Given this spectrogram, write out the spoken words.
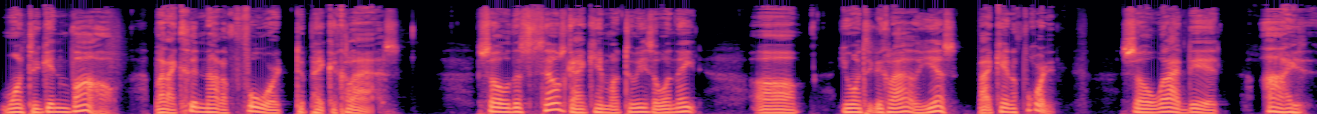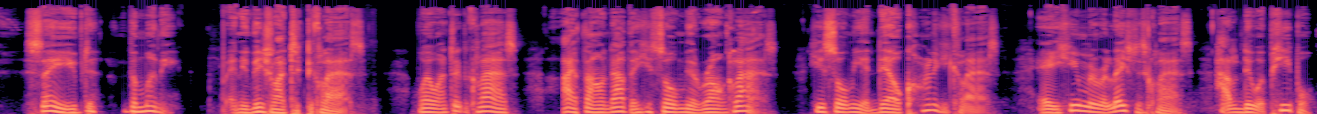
want to get involved, but I could not afford to take a class. So the sales guy came up to me. He said, well, Nate, uh, you want to take the class? Said, yes, but I can't afford it. So what I did, I saved the money and eventually I took the class. Well, when I took the class, I found out that he sold me the wrong class. He sold me a Dale Carnegie class, a human relations class, how to deal with people.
